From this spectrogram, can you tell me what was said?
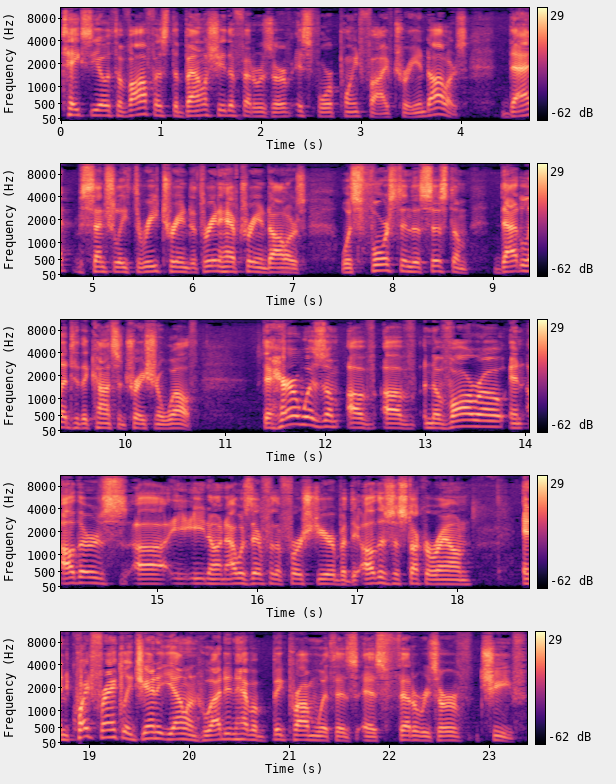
takes the oath of office, the balance sheet of the Federal Reserve is four point five trillion dollars. That essentially three trillion to three and a half trillion dollars was forced into the system. That led to the concentration of wealth. The heroism of of Navarro and others, uh, you know, and I was there for the first year, but the others have stuck around. And quite frankly, Janet Yellen, who I didn't have a big problem with as as Federal Reserve chief,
